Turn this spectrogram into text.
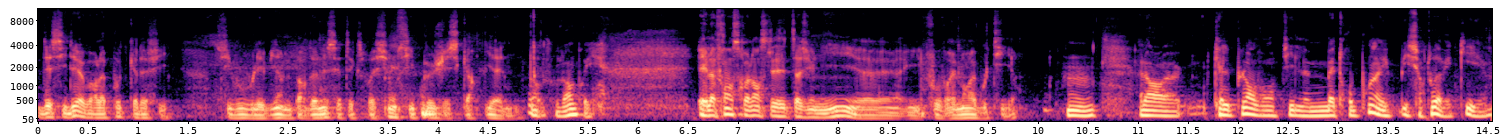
décidé à avoir la peau de Kadhafi. Si vous voulez bien me pardonner cette expression si peu giscardienne. Non, je vous en prie. Et la France relance les États-Unis, euh, il faut vraiment aboutir. Hum. Alors, euh, quel plan vont-ils mettre au point et, et surtout avec qui hein?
